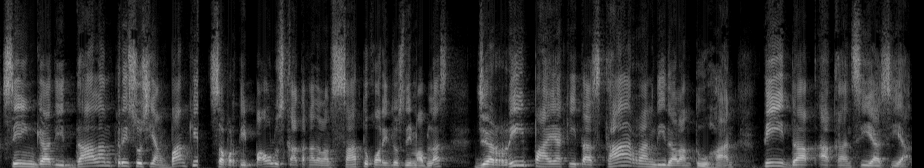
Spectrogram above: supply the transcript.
Sehingga di dalam Kristus yang bangkit, seperti Paulus katakan dalam 1 Korintus 15, jeripaya kita sekarang di dalam Tuhan tidak akan sia-sia.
